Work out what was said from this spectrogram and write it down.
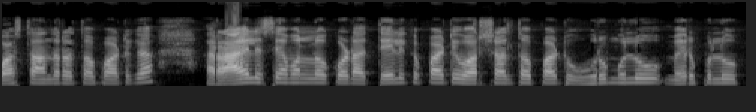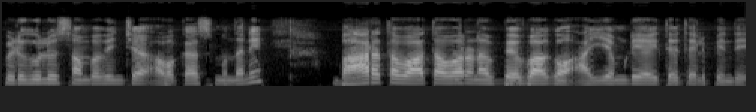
కోస్తాంధ్రతో పాటుగా రాయలసీమల్లో కూడా తేలికపాటి వర్షాలతో పాటు ఉరుములు మెరుపులు పిడుగులు సంభవించే అవకాశం ఉందని భారత వాతావరణ విభాగం ఐఎండీ అయితే తెలిపింది.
